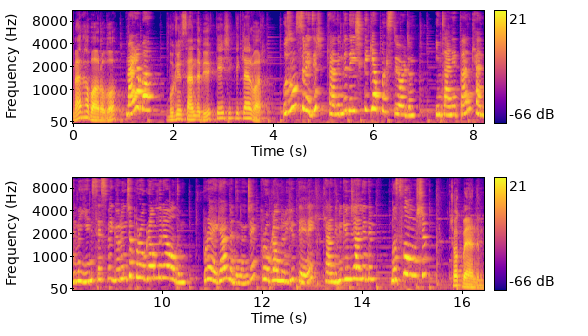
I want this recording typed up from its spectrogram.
Merhaba Robo. Merhaba. Bugün sende büyük değişiklikler var. Uzun süredir kendimde değişiklik yapmak istiyordum. İnternetten kendime yeni ses ve görüntü programları aldım. Buraya gelmeden önce programları yükleyerek kendimi güncelledim. Nasıl olmuşum? Çok beğendim.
